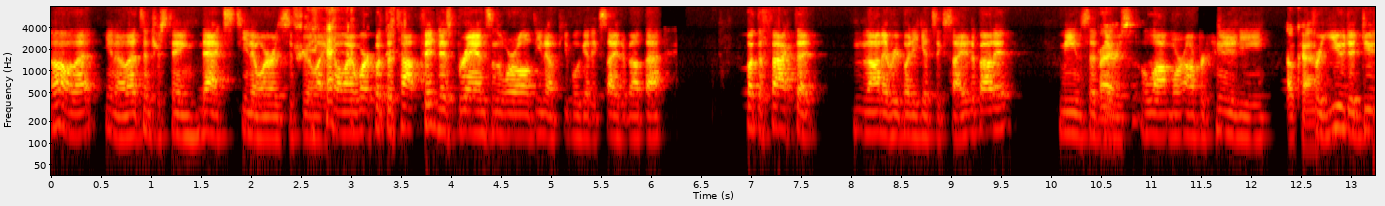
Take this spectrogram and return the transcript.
"Oh, that, you know, that's interesting." Next, you know, whereas if you're like, "Oh, I work with the top fitness brands in the world," you know, people get excited about that. But the fact that not everybody gets excited about it means that right. there's a lot more opportunity okay. for you to do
